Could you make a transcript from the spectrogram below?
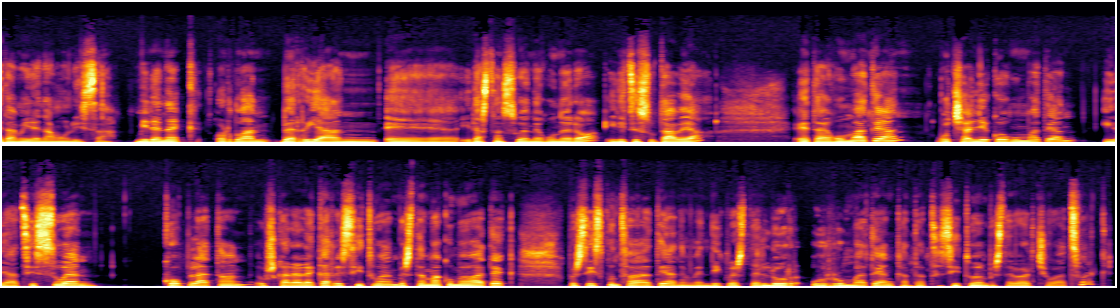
eta miren amuriza. Mirenek orduan berrian e, idazten zuen egunero, iritzi zutabea, eta egun batean, otxaileko egun batean, idatzi zuen koplatan euskarara ekarri zituen beste emakume batek beste hizkuntza batean hemendik beste lur urrun batean kantatzen zituen beste bertso batzuek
